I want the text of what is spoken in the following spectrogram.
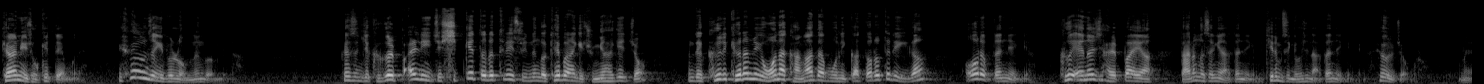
결합력이 좋기 때문에 효용성이 별로 없는 겁니다. 그래서 이제 그걸 빨리 이제 쉽게 떨어뜨릴 수 있는 걸 개발하는 게 중요하겠죠. 근데 그 결합력이 워낙 강하다 보니까 떨어뜨리기가 어렵다는 얘기야. 그 에너지 할 바에야 다른 거 성이 낫다는 얘기입니다. 기름 성이 훨씬 낫다는 얘기입니다. 효율적으로. 네.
